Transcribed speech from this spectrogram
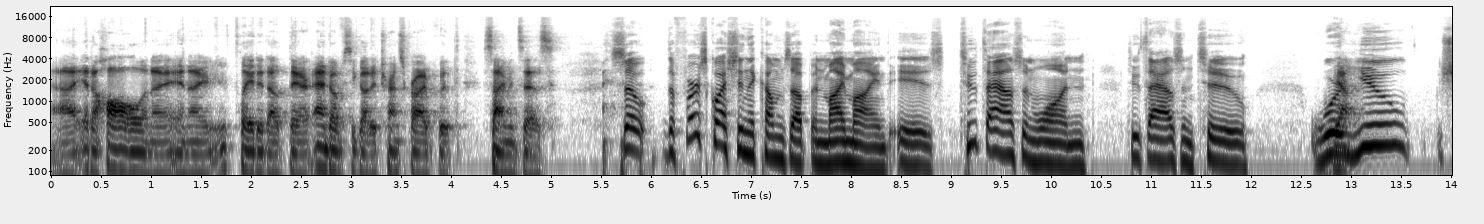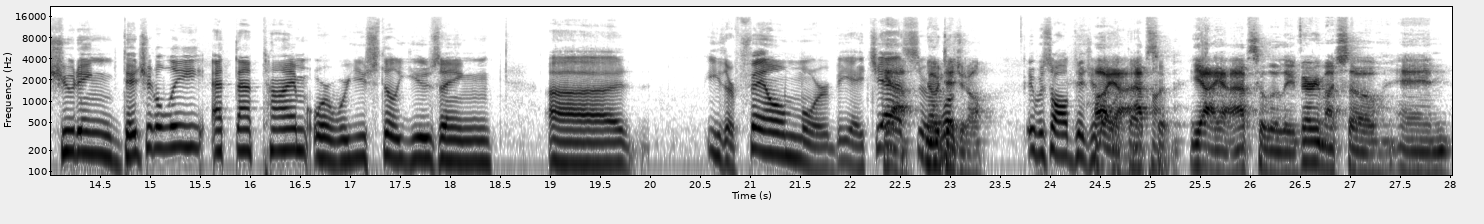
uh, at a hall, and I and I played it out there, and obviously got it transcribed with Simon Says. So the first question that comes up in my mind is 2001, 2002. Were Yeah. you shooting digitally at that time, or were you still using uh, either film or VHS? Yeah, or no what- digital. It was all digital. Oh yeah, absolutely. Yeah, yeah, absolutely. Very much so. And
